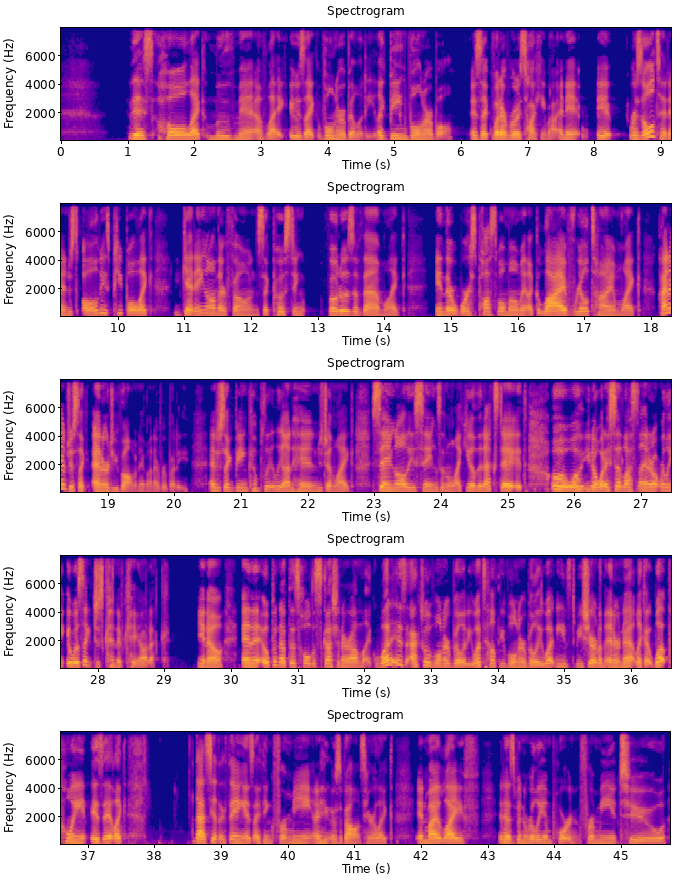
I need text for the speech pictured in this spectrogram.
This whole like movement of like it was like vulnerability, like being vulnerable is like what everyone was talking about. And it it resulted in just all these people like getting on their phones, like posting photos of them like in their worst possible moment, like live, real time, like kind of just like energy vomiting on everybody and just like being completely unhinged and like saying all these things. And then, like, you know, the next day it's, oh, well, you know what I said last night, I don't really, it was like just kind of chaotic, you know? And it opened up this whole discussion around like, what is actual vulnerability? What's healthy vulnerability? What needs to be shared on the internet? Like, at what point is it like, that's the other thing is I think for me, and I think there's a balance here, like in my life, it has been really important for me to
